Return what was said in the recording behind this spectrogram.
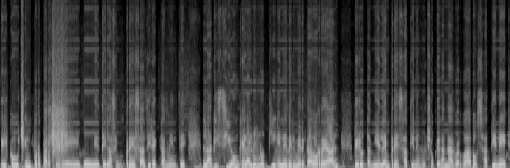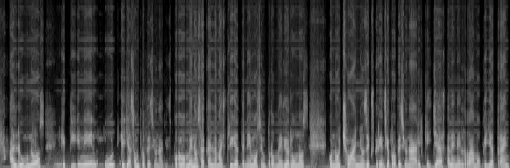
el coaching por parte de, las empresas directamente, la visión que el alumno tiene del mercado real, pero también la empresa tiene mucho que ganar, ¿verdad? O sea, tiene alumnos que tienen, que ya son profesionales. Por lo menos acá en la maestría tenemos en promedio alumnos con ocho años de experiencia profesional, que ya están en el ramo, que ya traen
